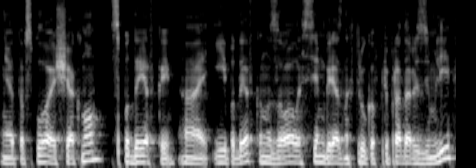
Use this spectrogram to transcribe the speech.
это всплывающее окно с PDF-кой, а, и PDF-ка называлась «7 грязных трюков при продаже земли»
